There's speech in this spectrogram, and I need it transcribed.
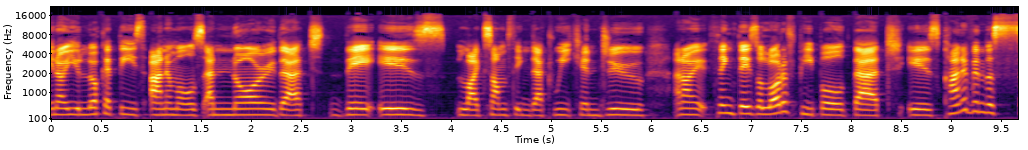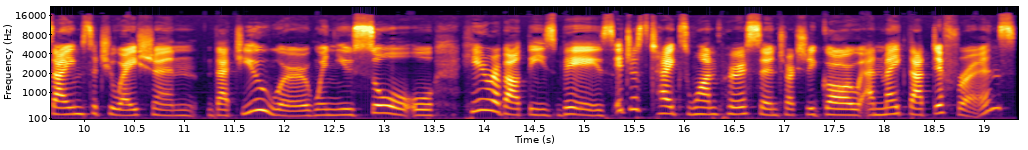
you know, you look at these animals and know that there is like something that we can do. And I think there's a lot of people that is kind of in the same situation that you were when you saw or hear about these bears. It just takes one person to actually go and make that difference.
